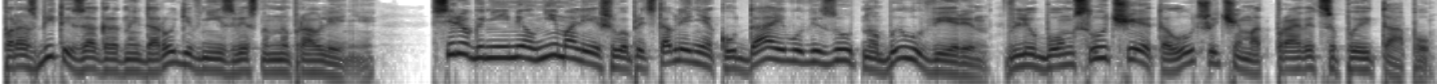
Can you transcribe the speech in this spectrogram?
по разбитой загородной дороге в неизвестном направлении. Серега не имел ни малейшего представления, куда его везут, но был уверен, в любом случае это лучше, чем отправиться по этапу.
